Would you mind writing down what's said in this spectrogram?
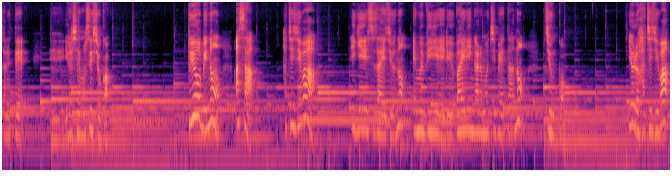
されて、えー、いらっしゃいますでしょうか。土曜日の朝8時はイギリス在住の MBA 流バイリンガルモチベーターの純子。夜8時は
